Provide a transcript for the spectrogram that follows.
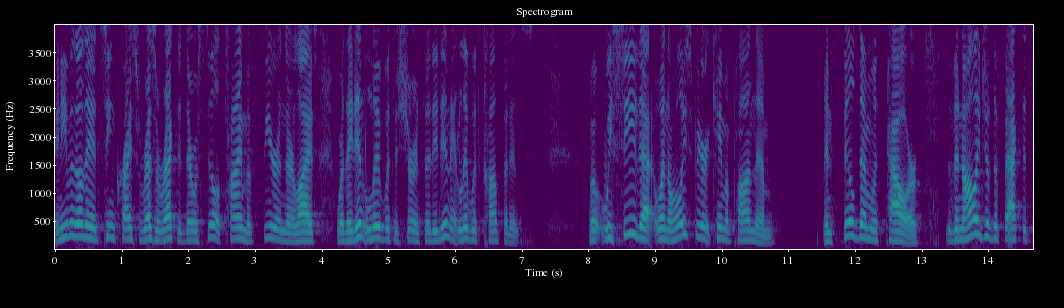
And even though they had seen Christ resurrected, there was still a time of fear in their lives where they didn't live with assurance, that they didn't live with confidence. But we see that when the Holy Spirit came upon them and filled them with power, the knowledge of the fact that,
